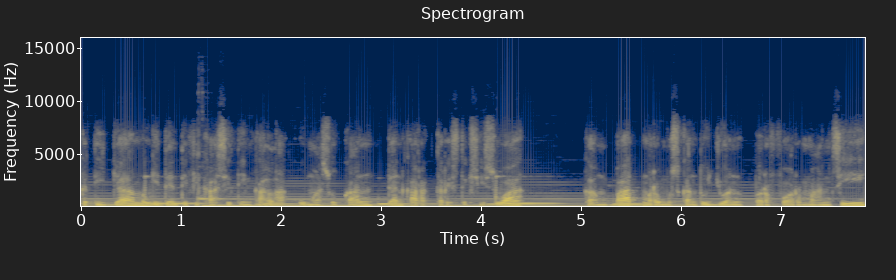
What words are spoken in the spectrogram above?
Ketiga, mengidentifikasi tingkah laku masukan dan karakteristik siswa. Keempat, merumuskan tujuan performansi.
